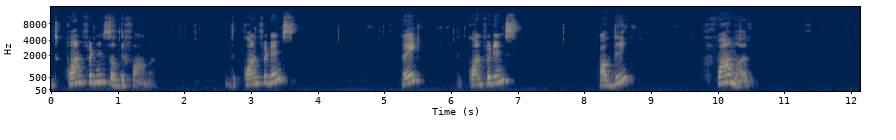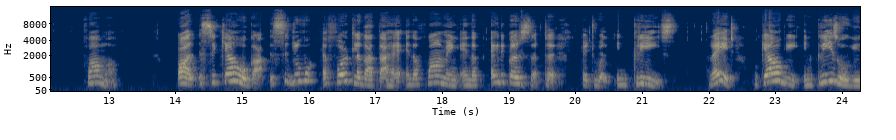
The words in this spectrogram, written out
the confidence of the farmer. The confidence, right? The confidence of the farmer farmer और इससे क्या होगा इससे जो वो एफर्ट लगाता है in the farming in the agriculture sector it will increase right वो क्या होगी इंक्रीज होगी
